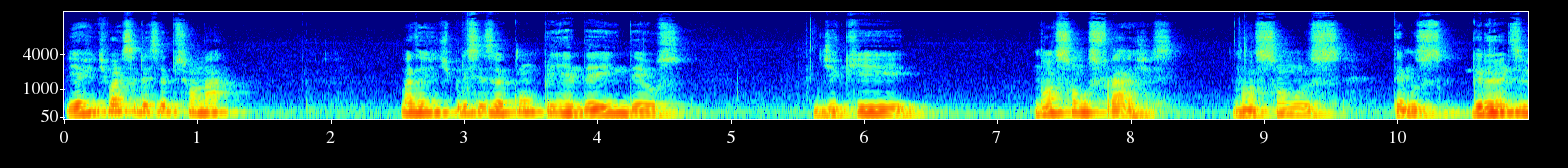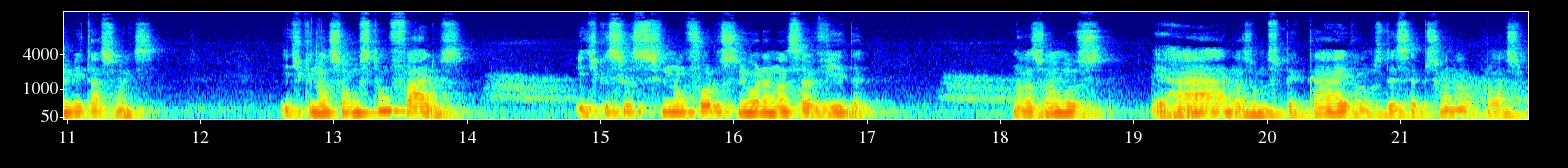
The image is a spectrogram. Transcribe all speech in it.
E a gente vai se decepcionar. Mas a gente precisa compreender em Deus de que nós somos frágeis, nós somos temos grandes limitações e de que nós somos tão falhos e de que se não for o Senhor na nossa vida, nós vamos errar, nós vamos pecar e vamos decepcionar o próximo.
